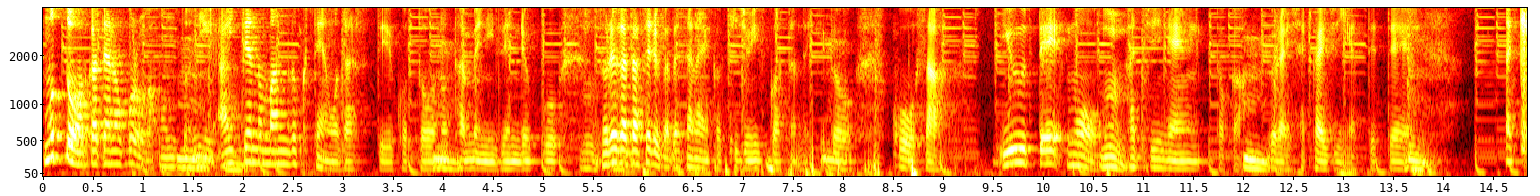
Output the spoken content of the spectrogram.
もっと若手の頃は本当に相手の満足点を出すっていうことのために全力を、うん。それが出せるか出せないか基準1個あったんだけど、こうさ言うてもううん。8年とかぐらい社会人やってて、うん。なんか9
